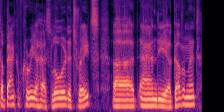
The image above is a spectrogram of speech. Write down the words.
the Bank of Korea has lowered its rates, uh, and the uh, government,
